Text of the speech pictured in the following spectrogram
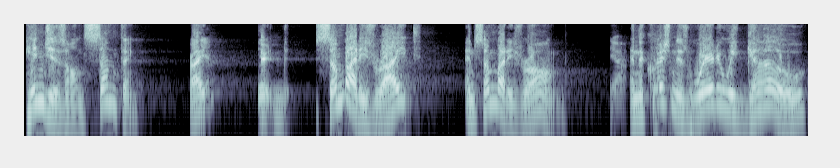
hinges on something, right? Yeah. There, somebody's right and somebody's wrong. Yeah. And the question is, where do we go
